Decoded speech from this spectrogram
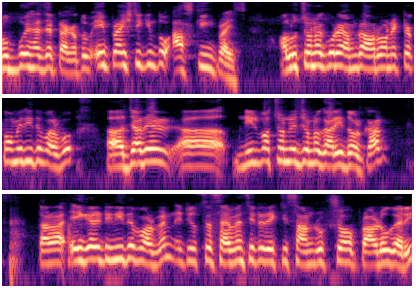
নব্বই হাজার টাকা। তবে এই প্রাইসটি কিন্তু আস্কিং প্রাইস আলোচনা করে আমরা আরও অনেকটা কমে দিতে পারব। যাদের নির্বাচনের জন্য গাড়ি দরকার, তারা এই গাড়িটি নিতে পারবেন। এটি হচ্ছে সেভেন সিটের একটি সানরুফ সহ প্রাডো গাড়ি।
